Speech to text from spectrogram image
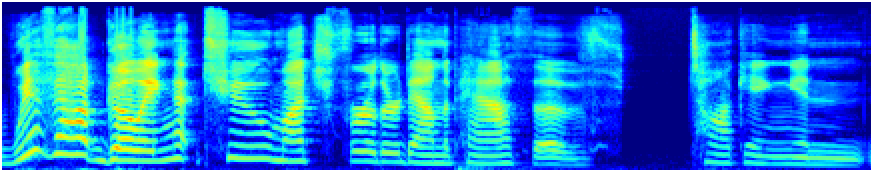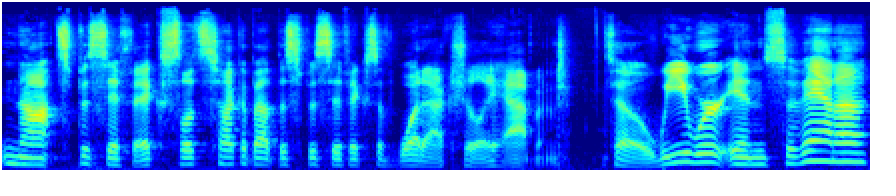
without going too much further down the path of talking in not specifics, let's talk about the specifics of what actually happened. So we were in Savannah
